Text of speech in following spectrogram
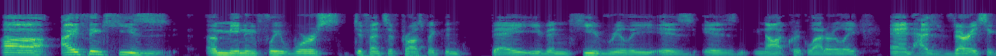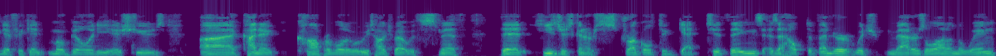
Uh, I think he's a meaningfully worse defensive prospect than Bey. Even he really is is not quick laterally and has very significant mobility issues. Uh, kind of comparable to what we talked about with Smith. That he's just going to struggle to get to things as a help defender, which matters a lot on the wing.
